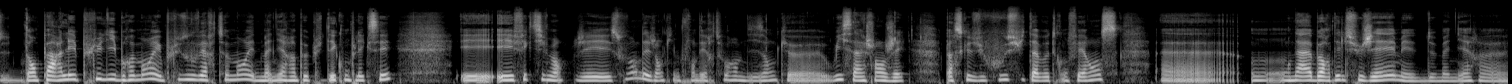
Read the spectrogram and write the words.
d'en parler plus librement et plus ouvertement et de manière un peu plus décomplexée et, effectivement, j'ai souvent des gens qui me font des retours en me disant que oui, ça a changé. Parce que du coup, suite à votre conférence, euh, on, a abordé le sujet, mais de manière euh,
